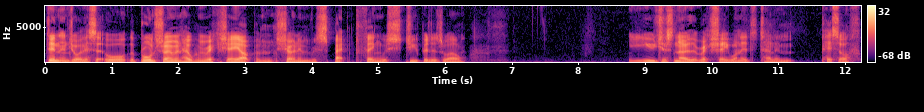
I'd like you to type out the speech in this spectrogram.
Didn't enjoy this at all. The Braun Strowman helping Ricochet up and showing him respect thing was stupid as well. You just know that Ricochet wanted to tell him piss off.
